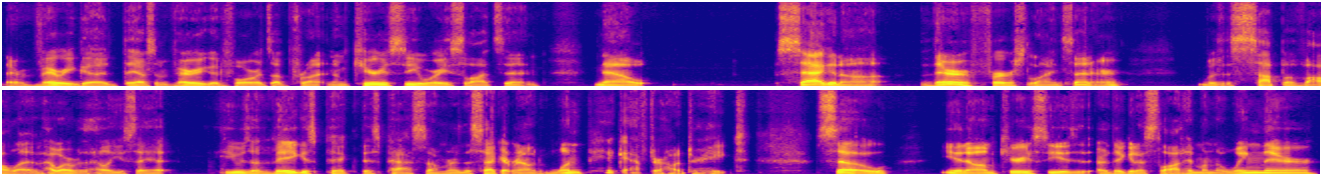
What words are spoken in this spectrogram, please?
They're very good. They have some very good forwards up front, and I'm curious to see where he slots in. Now, Saginaw, their first line center was Sapovaliv, however the hell you say it. He was a Vegas pick this past summer in the second round, one pick after Hunter Haight. So you know, I'm curious to see is are they going to slot him on the wing there?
